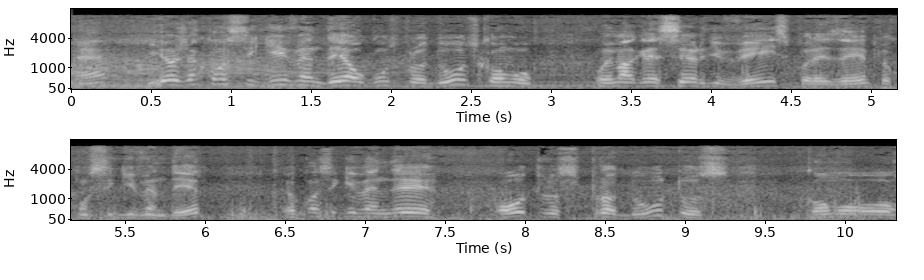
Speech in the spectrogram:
Né? E eu já consegui vender alguns produtos, como o emagrecer de vez, por exemplo, eu consegui vender. Eu consegui vender outros produtos, como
